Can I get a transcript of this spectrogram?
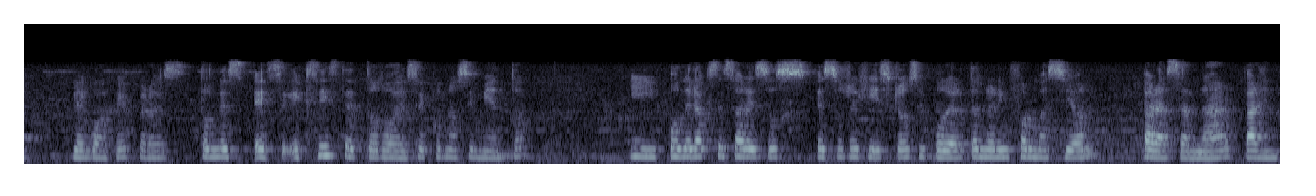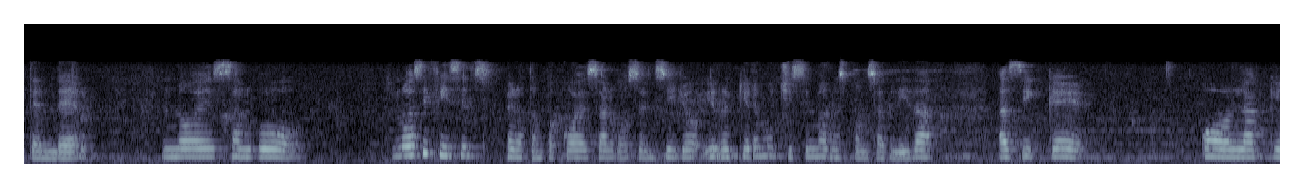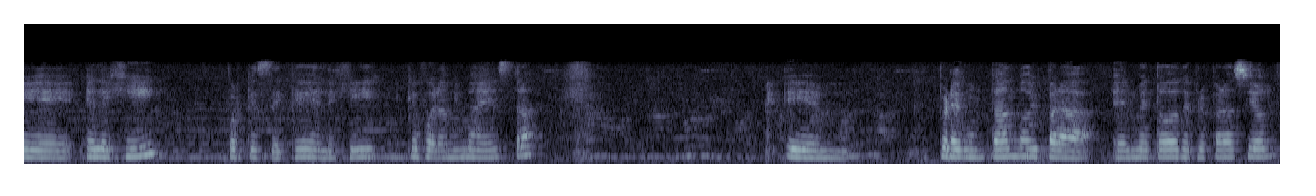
lenguaje, pero es donde existe todo ese conocimiento y poder accesar esos, esos registros y poder tener información para sanar, para entender. No es algo, no es difícil, pero tampoco es algo sencillo y requiere muchísima responsabilidad. Así que con la que elegí, porque sé que elegí que fuera mi maestra, em, preguntando y para el método de preparación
